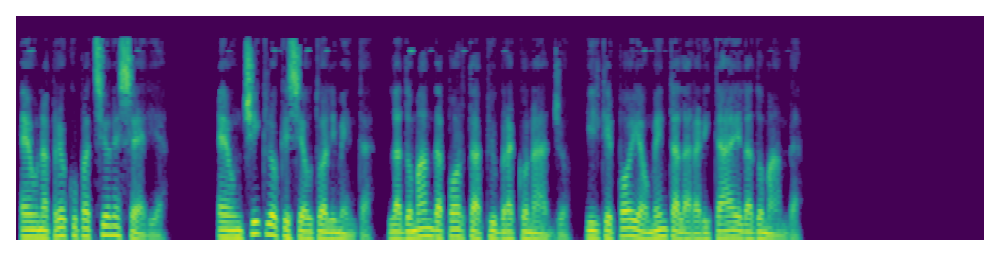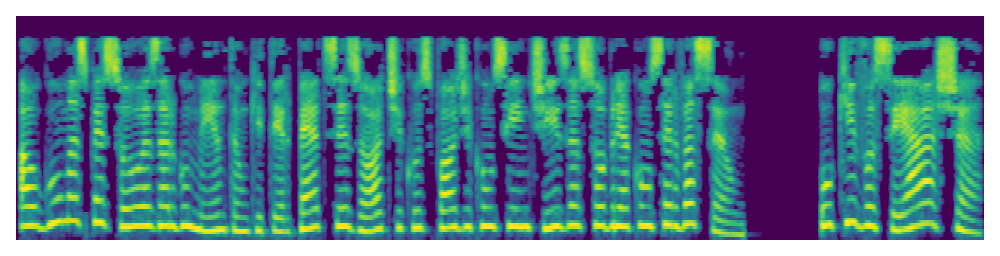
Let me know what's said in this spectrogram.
È una preoccupazione seria. È un ciclo che si autoalimenta, la domanda porta a più bracconaggio, il che poi aumenta la rarità e la domanda. Algumas pessoas argumentam que ter pets exóticos pode conscientizar sobre a conservação. O que você acha?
